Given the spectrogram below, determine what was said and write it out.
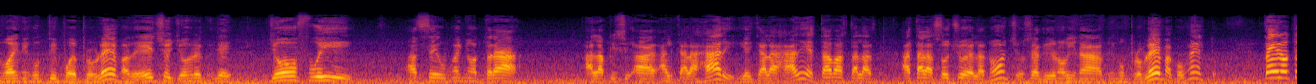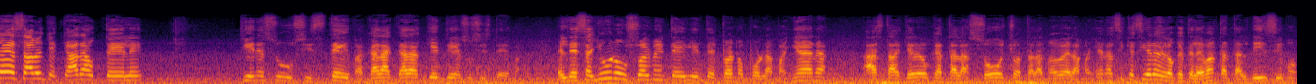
no hay ningún tipo de problema. De hecho, yo, yo fui hace un año atrás a la, al Kalahari y el Kalahari estaba hasta las hasta las 8 de la noche, o sea que yo no vi nada, ningún problema con esto. Pero ustedes saben que cada hotel tiene su sistema, cada, cada quien tiene su sistema. El desayuno usualmente es bien temprano por la mañana, hasta creo que hasta las 8, hasta las 9 de la mañana. Así que si eres de lo que te levanta tardísimo,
